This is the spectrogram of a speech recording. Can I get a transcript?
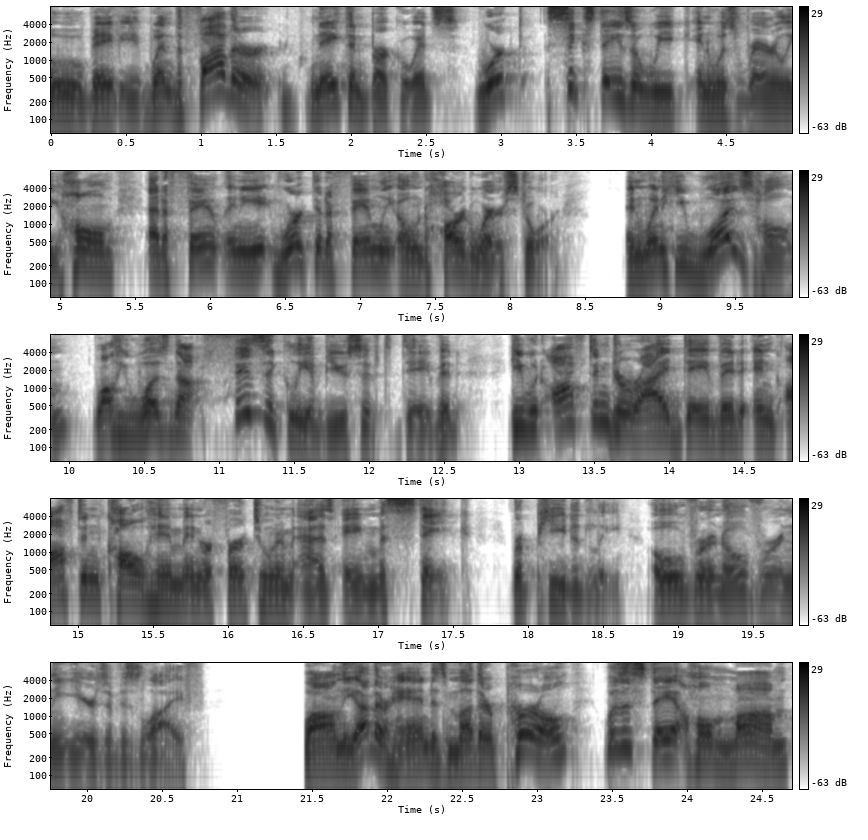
Ooh, baby. When the father, Nathan Berkowitz, worked six days a week and was rarely home at a fam- and he worked at a family-owned hardware store. And when he was home, while he was not physically abusive to David, he would often deride David and often call him and refer to him as a mistake repeatedly over and over in the years of his life. While on the other hand, his mother, Pearl, was a stay at home mom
